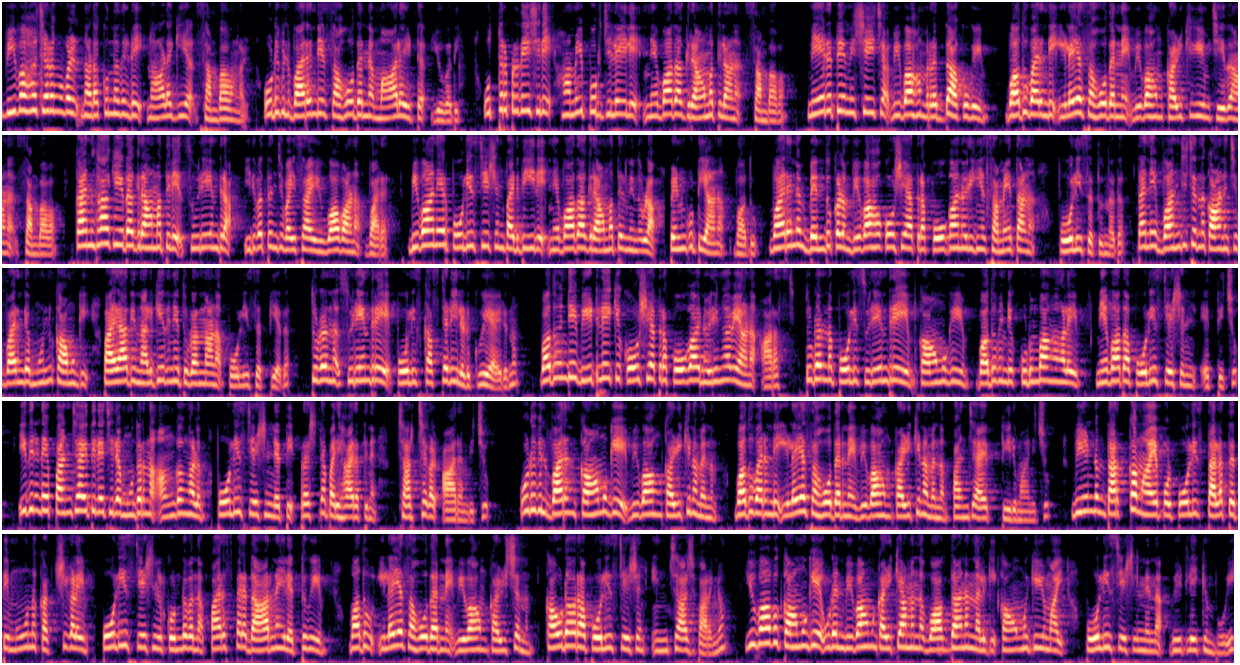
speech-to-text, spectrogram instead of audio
വിവാഹ ചടങ്ങുകൾ നടക്കുന്നതിനിടെ നാടകീയ സംഭവങ്ങൾ. ഒടുവിൽ വരന്റെ സഹോദരന് മാലയിട്ട് യുവതി. ഉത്തർപ്രദേശിലെ ഹമീപൂർ ജില്ലയിലെ നെവാദ ഗ്രാമത്തിലാണ് സംഭവം. നേരത്തെ നിശ്ചയിച്ച വിവാഹം റദ്ദാക്കുകയും വധുവരന്റെ ഇളയ സഹോദരനെ വിവാഹം കഴിക്കുകയും ചെയ്തതാണ് സംഭവം. കൻഹാകേത ഗ്രാമത്തിലെ സുരേന്ദ്ര ഇരുപത്തഞ്ച് വയസ്സായ യുവാവാണ് വരൻ. ബിവാനേർ പോലീസ് സ്റ്റേഷൻ പരിധിയിലെ നെവാദ ഗ്രാമത്തിൽ നിന്നുള്ള പെൺകുട്ടിയാണ് വധു. വരനും ബന്ധുക്കളും വിവാഹഘോഷയാത്ര പോകാനൊരുങ്ങിയ സമയത്താണ് പോലീസ് എത്തുന്നത്. തന്നെ വഞ്ചിച്ചെന്ന് കാണിച്ച് വരന്റെ മുൻകാമുകി പരാതി നൽകിയതിനെ തുടർന്നാണ് പോലീസ് എത്തിയത്. തുടർന്ന് സുരേന്ദ്രയെ പോലീസ് കസ്റ്റഡിയിലെടുക്കുകയായിരുന്നു. വധുവിന്റെ വീട്ടിലേക്ക് ഘോഷയാത്ര പോകാനൊരുങ്ങവെയാണ് അറസ്റ്റ്. തുടർന്ന് പോലീസ് സുരേന്ദ്രയെയും കാമുകിയും വധുവിന്റെ കുടുംബാംഗങ്ങളെയും നെവാദ പോലീസ് സ്റ്റേഷനിൽ എത്തിച്ചു. ഇതിനിടെ പഞ്ചായത്തിലെ ചില മുതിർന്ന അംഗങ്ങളും പോലീസ് സ്റ്റേഷനിലെത്തി പ്രശ്നപരിഹാരത്തിന് ചർച്ചകൾ ആരംഭിച്ചു. ഒടുവിൽ വരൻ കാമുകിയെ വിവാഹം കഴിക്കണമെന്നും വധുവരന്റെ ഇളയ സഹോദരനെ വിവാഹം കഴിക്കണമെന്നും പഞ്ചായത്ത് തീരുമാനിച്ചു. വീണ്ടും തർക്കമായപ്പോൾ പോലീസ് സ്ഥലത്തെത്തി മൂന്ന് കക്ഷികളെയും പോലീസ് സ്റ്റേഷനിൽ കൊണ്ടുവന്ന് പരസ്പര ധാരണയിലെത്തുകയും വധു ഇളയ സഹോദരനെ വിവാഹം കഴിച്ചെന്നും കൗഡോറ പോലീസ് സ്റ്റേഷൻ ഇൻചാർജ് പറഞ്ഞു. യുവാവ് കാമുകിയെ ഉടൻ വിവാഹം കഴിക്കാമെന്ന് വാഗ്ദാനം നൽകി കാമുകിയുമായി പോലീസ് സ്റ്റേഷനിൽ നിന്ന് വീട്ടിലേക്കും പോയി.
